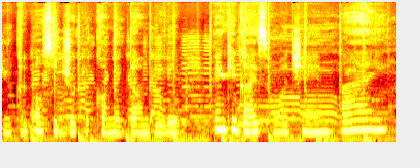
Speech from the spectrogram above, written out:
you can also drop a comment down below. Thank you guys for watching. Bye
